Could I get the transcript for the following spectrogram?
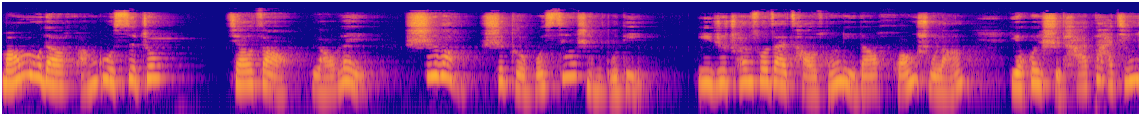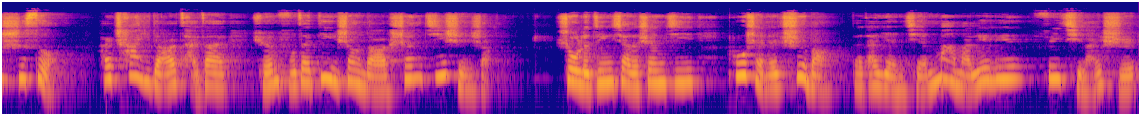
盲目地环顾四周。焦躁、劳累、失望使葛伯心神不定。一只穿梭在草丛里的黄鼠狼也会使他大惊失色，还差一点踩在蜷伏在地上的山鸡身上。受了惊吓的山鸡扑闪着翅膀，在他眼前骂骂咧咧。飞起来时，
